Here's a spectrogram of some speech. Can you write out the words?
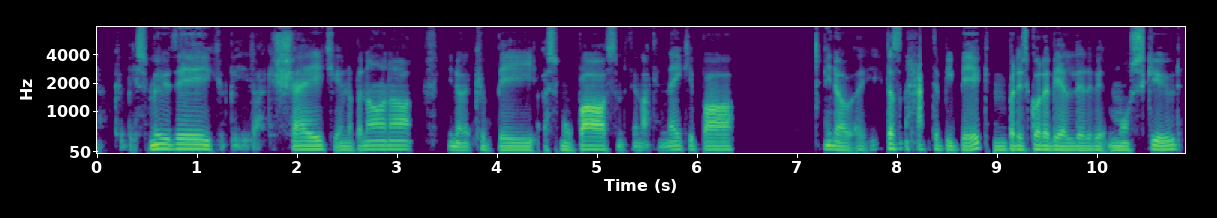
know, it could be a smoothie, it could be like a shake and a banana, you know, it could be a small bar, something like a naked bar. You know, it doesn't have to be big, but it's got to be a little bit more skewed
